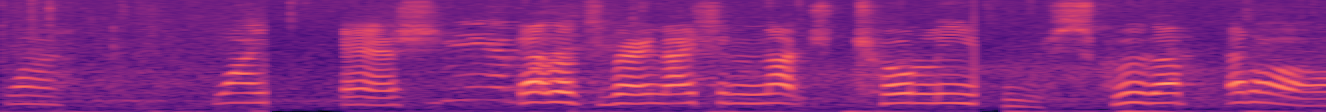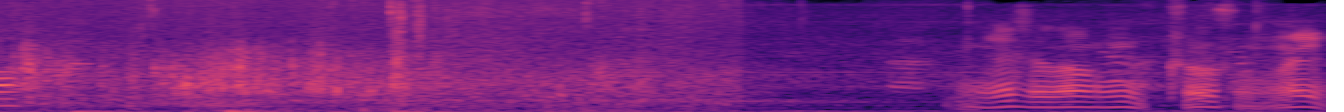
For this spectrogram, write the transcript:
Why? Why? Ash? That looks very nice and not totally screwed up at all. This is a close and late.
